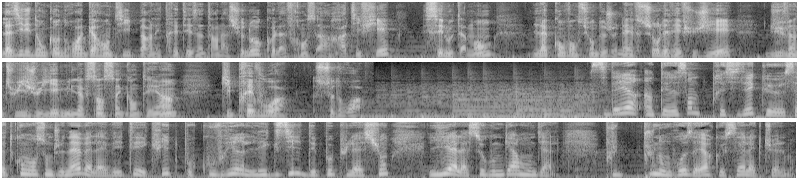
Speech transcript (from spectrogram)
L'asile est donc un droit garanti par les traités internationaux que la France a ratifiés, c'est notamment la Convention de Genève sur les réfugiés du 28 juillet 1951 qui prévoit ce droit. C'est d'ailleurs intéressant de préciser que cette Convention de Genève, avait été écrite pour couvrir l'exil des populations liées à la Seconde Guerre mondiale, plus, plus nombreuses d'ailleurs que celles actuellement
